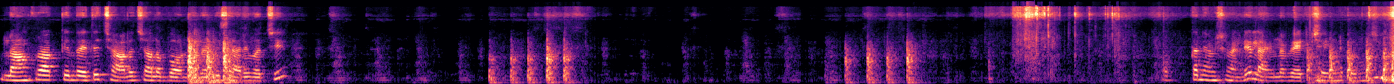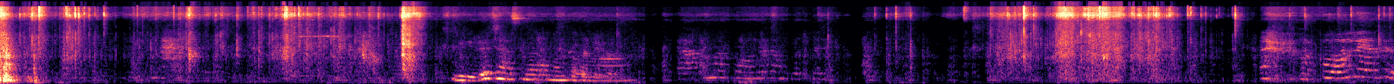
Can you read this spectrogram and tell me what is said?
లాంగ్ ఫ్రాక్ కింద అయితే చాలా చాలా బాగుంటుందండి శారీ వచ్చి. ఒక్క నిమిషం అండి లైవ్లో వెయిట్ చేయండి కొంచెం. వీడియో చేస్తున్నాను కదమ్మా ఫోన్ లేదు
